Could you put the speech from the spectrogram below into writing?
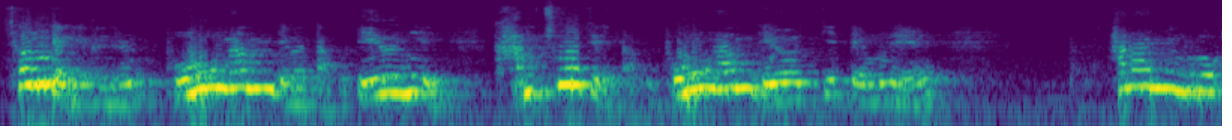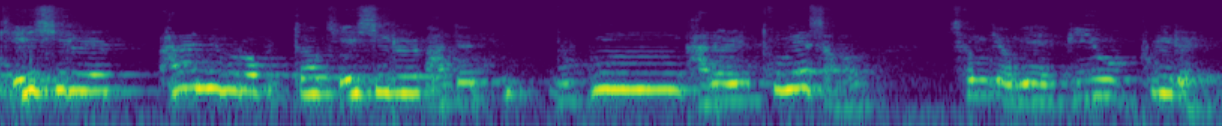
성경에 그들은 봉함되었다고 예언이 감추어져 있다고 봉함되었기 때문에 하나님으로 계시를 하나님으로부터 계시를 받은 누군가를 통해서 성경의 비유풀이를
